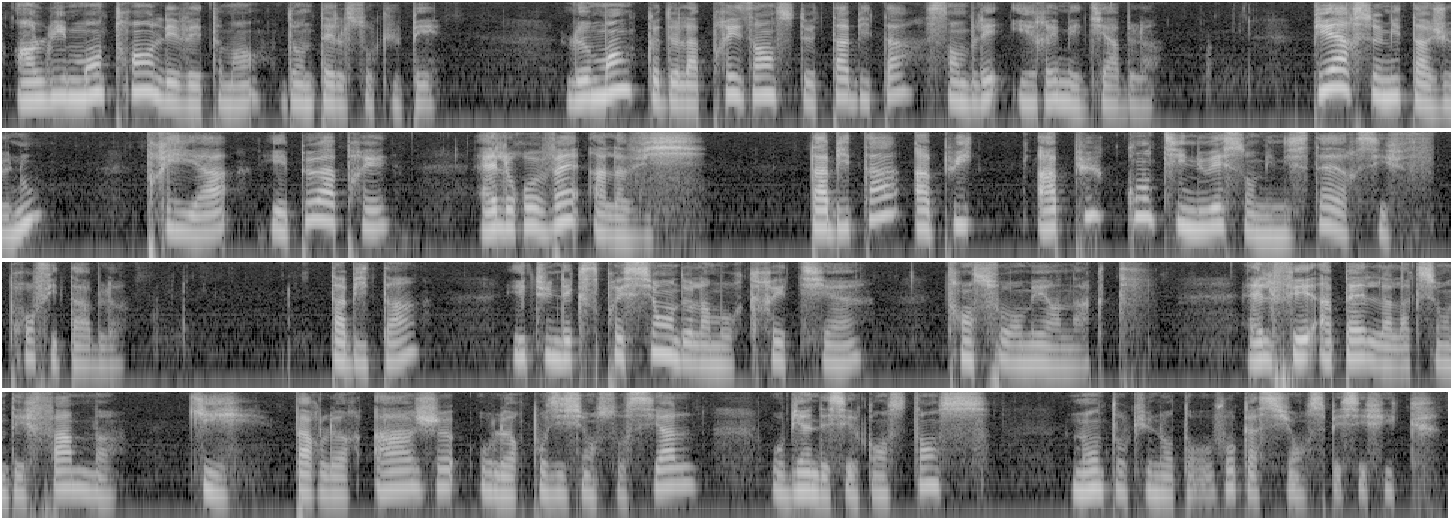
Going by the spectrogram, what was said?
en lui montrant les vêtements dont elle s'occupait le manque de la présence de tabita semblait irrémédiable pierre se mit à genoux pria et peu après elle revint à la vie tabita a pu continuer son ministère si profitable est une expression de l'amour chrétien transformée en acte elle fait appel à l'action des femmes qui par leur âge ou leur position sociale au bien des circonstances n'ont aucune autre vocation spécifique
